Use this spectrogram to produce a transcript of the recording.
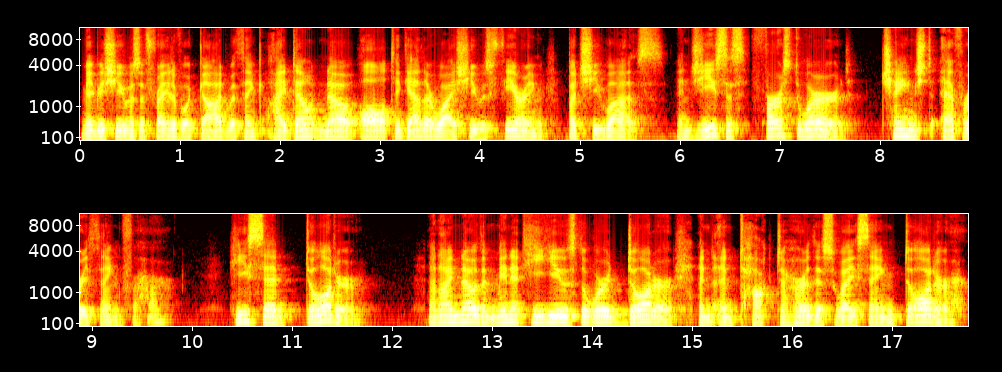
Maybe she was afraid of what God would think. I don't know altogether why she was fearing, but she was. And Jesus' first word changed everything for her. He said, Daughter. And I know the minute he used the word daughter and, and talked to her this way, saying, Daughter,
